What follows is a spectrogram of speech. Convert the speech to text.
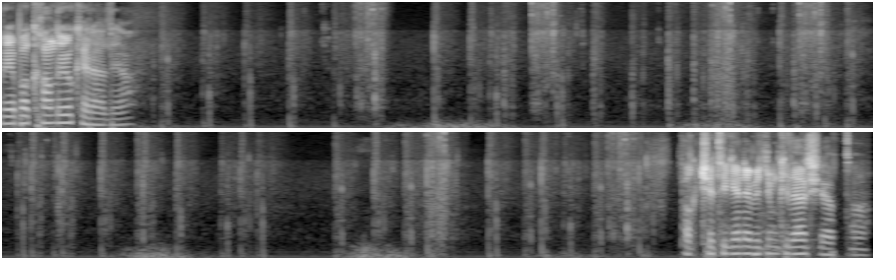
Buraya bakan da yok herhalde ya. Bak chat'i gene bizimkiler şey yaptı ha.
